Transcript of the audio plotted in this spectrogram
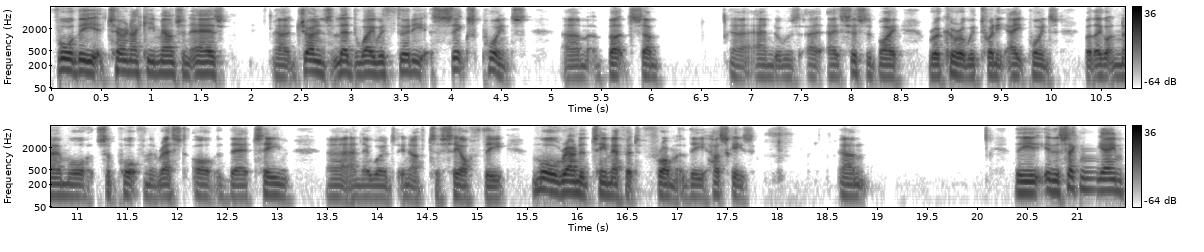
For the Taranaki Mountainairs, uh, Jones led the way with 36 points, um, but um, uh, and was uh, assisted by Rokura with 28 points but they got no more support from the rest of their team, uh, and they weren't enough to see off the more rounded team effort from the Huskies. Um, the in the second game,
